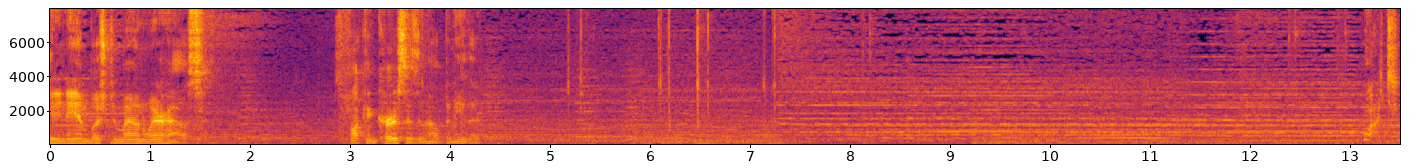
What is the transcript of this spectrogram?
Getting ambushed in my own warehouse. This fucking curse isn't helping either. What?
